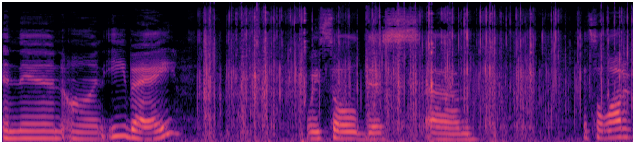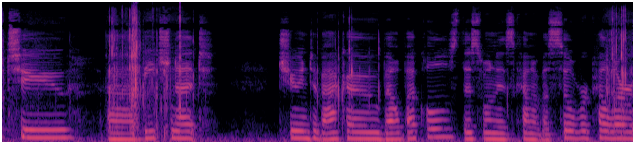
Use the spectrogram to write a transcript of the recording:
And then on eBay, we sold this, um, it's a lot of two uh, beech nut chewing tobacco bell buckles. This one is kind of a silver color,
